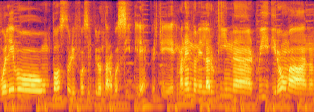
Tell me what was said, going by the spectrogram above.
Volevo un posto che fosse il più lontano possibile, perché rimanendo nella routine qui di Roma non,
